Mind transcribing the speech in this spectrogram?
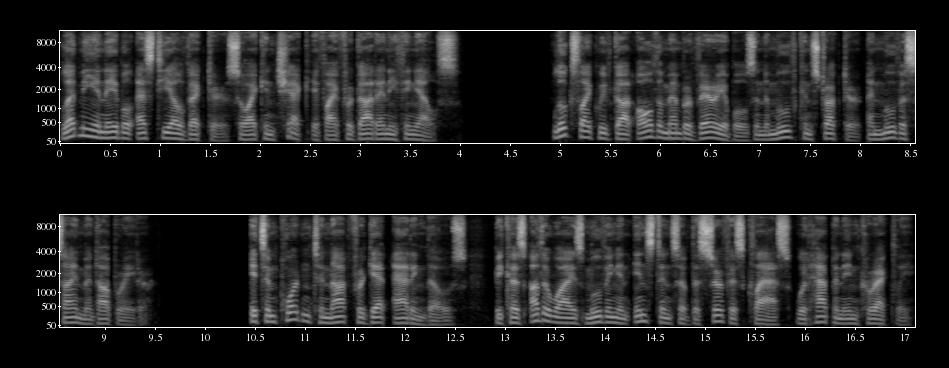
Let me enable STL vector so I can check if I forgot anything else. Looks like we've got all the member variables in the move constructor and move assignment operator. It's important to not forget adding those, because otherwise moving an instance of the surface class would happen incorrectly.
